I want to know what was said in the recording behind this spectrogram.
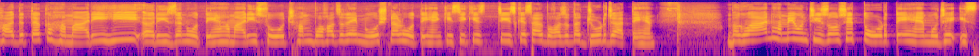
हद तक हमारी ही रीज़न होते हैं, हमारी सोच। हम बहुत ज़्यादा इमोशनल होते हैं, किसी किस चीज़ के साथ बहुत ज़्यादा जुड़ जाते हैं। भगवान हमें उन चीज़ों से तोड़ते हैं मुझे इस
